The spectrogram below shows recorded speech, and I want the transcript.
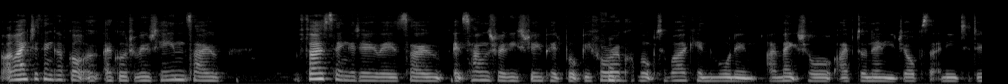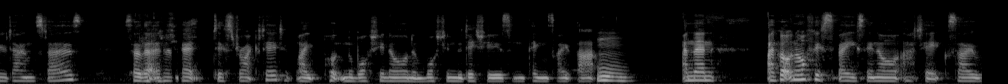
I like to think I've got a, a good routine. So first thing I do is so it sounds really stupid, but before I come up to work in the morning, I make sure I've done any jobs that I need to do downstairs so that I don't get distracted, like putting the washing on and washing the dishes and things like that. Mm. And then I've got an office space in our attic, so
